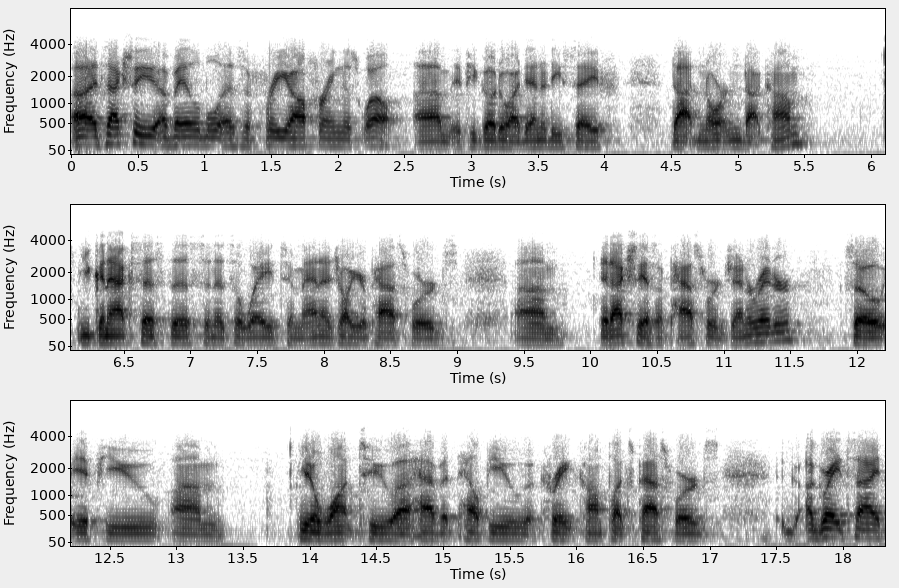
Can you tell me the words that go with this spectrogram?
Uh, it's actually available as a free offering as well. Um, if you go to identitysafe.norton.com, you can access this, and it's a way to manage all your passwords. It actually has a password generator, so if you you know want to uh, have it help you create complex passwords, a great site.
